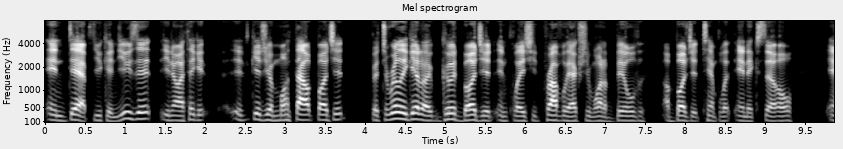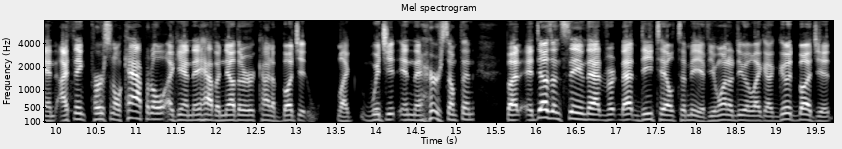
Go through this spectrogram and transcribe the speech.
in depth. You can use it. You know, I think it, it gives you a month out budget, but to really get a good budget in place, you'd probably actually want to build a budget template in Excel. And I think Personal Capital, again, they have another kind of budget like widget in there or something. But it doesn't seem that that detailed to me. If you want to do like a good budget,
